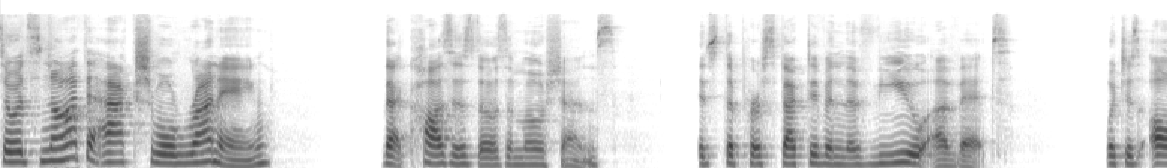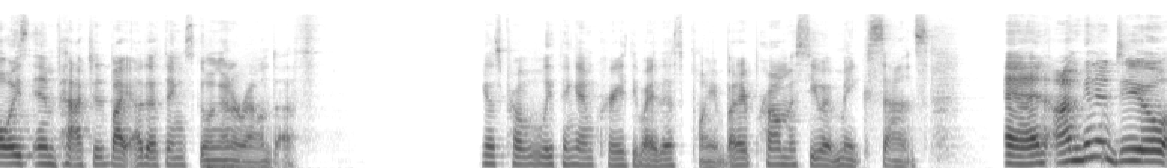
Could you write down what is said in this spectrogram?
So it's not the actual running that causes those emotions, it's the perspective and the view of it, which is always impacted by other things going on around us. You guys probably think I'm crazy by this point, but I promise you it makes sense. And I'm gonna do.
